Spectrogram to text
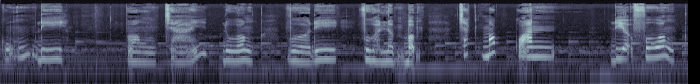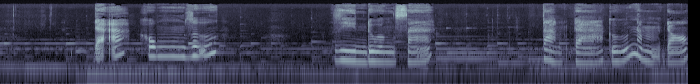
Cũng đi vòng trái đường, vừa đi vừa lẩm bẩm, trách móc quan địa phương đã không giữ gìn đường xá. Tảng đá cứ nằm đó,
